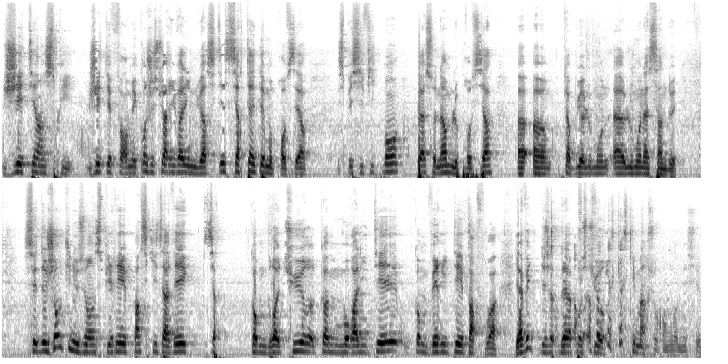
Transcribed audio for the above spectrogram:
J'ai été instruit, j'ai été formé. Quand je suis arrivé à l'université, certains étaient mon professeur. Spécifiquement, personnellement, le professeur euh, euh, Lumona Sandwe. C'est des gens qui nous ont inspirés parce qu'ils avaient comme droiture, comme moralité, comme vérité parfois. Il y avait déjà de la posture. Qu'est-ce qui marche au Congo, monsieur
